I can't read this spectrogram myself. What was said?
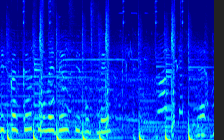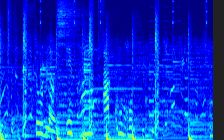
Y a-t-il quelqu'un pour m'aider, s'il vous plaît? Vers de terre, soleil et pluie accourent aussitôt.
